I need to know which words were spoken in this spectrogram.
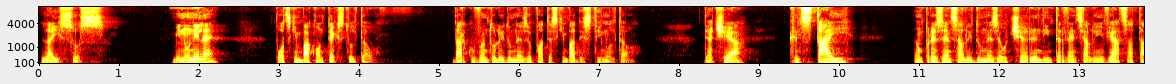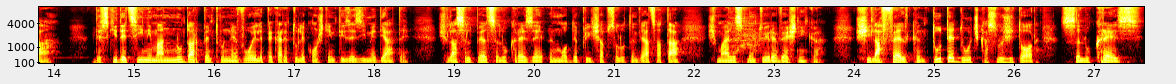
la Isus. Minunile pot schimba contextul tău, dar cuvântul lui Dumnezeu poate schimba destinul tău. De aceea, când stai în prezența lui Dumnezeu, cerând intervenția lui în viața ta, Deschideți inima nu doar pentru nevoile pe care tu le conștientizezi imediate, ci lasă-L pe El să lucreze în mod deplin și absolut în viața ta și mai ales mântuire veșnică. Și la fel, când tu te duci ca slujitor să lucrezi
